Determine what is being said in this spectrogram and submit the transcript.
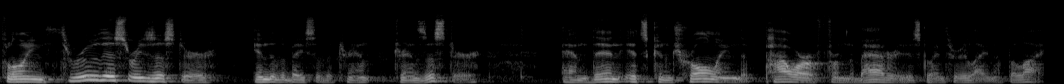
flowing through this resistor into the base of the tran- transistor and then it's controlling the power from the battery that's going through lighting up the light.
